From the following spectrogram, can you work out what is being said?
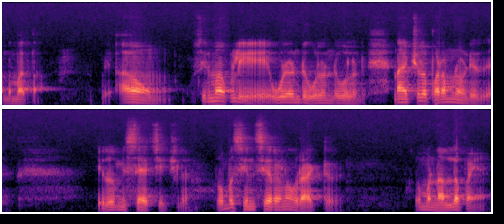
அந்த மாதிரி தான் அவன் சினிமாக்குள்ளேயே உழண்டு உழண்டு உழண்டு. நான் ஆக்சுவலாக படம் பண்ண வேண்டியது ஏதோ மிஸ் ஆயிடுச்சு ஆக்சுவலாக ரொம்ப சின்சியரான ஒரு ஆக்டர் ரொம்ப நல்ல பையன்.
